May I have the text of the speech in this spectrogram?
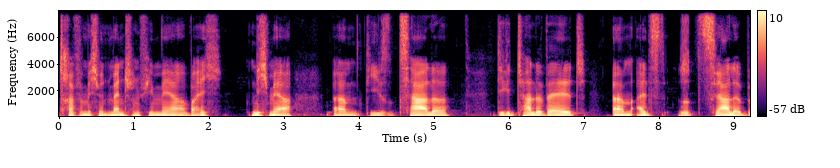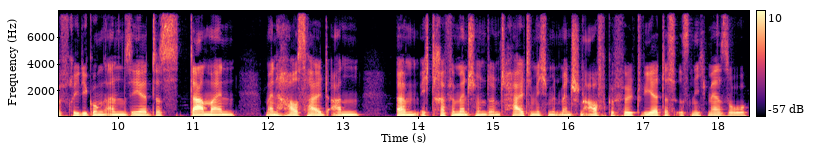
treffe mich mit Menschen viel mehr, weil ich nicht mehr ähm, die soziale digitale Welt ähm, als soziale Befriedigung ansehe, dass da mein, mein Haushalt an ähm, ich treffe Menschen und unterhalte mich mit Menschen aufgefüllt wird. Das ist nicht mehr so.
